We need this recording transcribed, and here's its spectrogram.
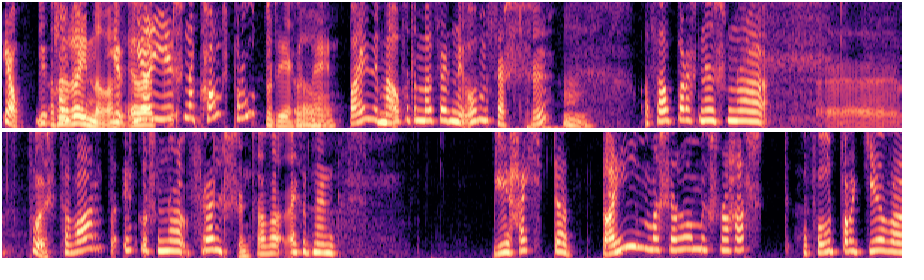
já, ég það, ég, já, ég er svona komst bara út úr því einhvern veginn, bæði með áfallamæðferðinni og með þessu, Mm. að þá bara einhvern veginn svona, uh, þú veist, það var einhver svona frelsun, það var einhvern veginn, ég hætti að dæma sjálfa mig svona hart og fór bara að gefa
